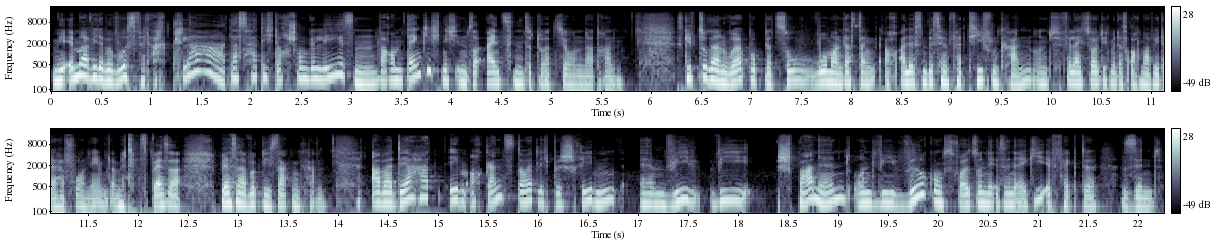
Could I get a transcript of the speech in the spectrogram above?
mir immer wieder bewusst wird, ach klar, das hatte ich doch schon gelesen. Warum denke ich nicht in so einzelnen Situationen daran? Es gibt sogar ein Workbook dazu, wo man das dann auch alles ein bisschen vertiefen kann. Und vielleicht sollte ich mir das auch mal wieder hervornehmen, damit das besser, besser wirklich sacken kann. Aber der hat eben auch ganz deutlich beschrieben, ähm, wie, wie spannend und wie wirkungsvoll so eine Synergieeffekte sind.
